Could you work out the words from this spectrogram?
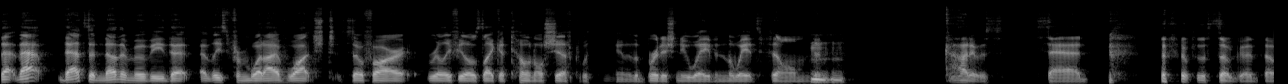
That that that's another movie that, at least from what I've watched so far, really feels like a tonal shift with you know the British New Wave and the way it's filmed. And Mhm. God, it was sad. it was so good though.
